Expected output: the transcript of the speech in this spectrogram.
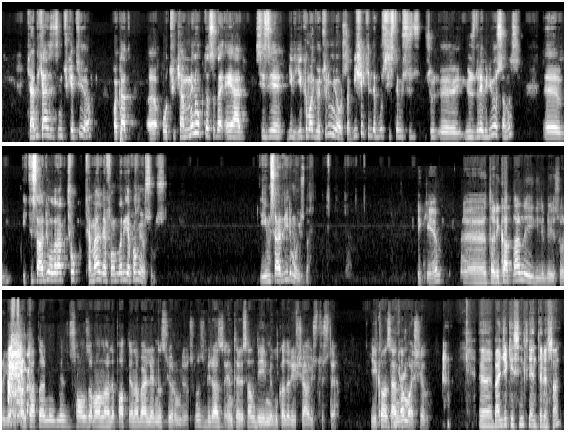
kendi kendisini tüketiyor. Fakat e, o tükenme noktası da eğer sizi bir yıkıma götürmüyorsa, bir şekilde bu sistemi sü- e, yüzdürebiliyorsanız e, iktisadi olarak çok temel reformları yapamıyorsunuz. İyimser değilim o yüzden. Peki. Ee, tarikatlarla ilgili bir soru geldi. Tarikatlarla ilgili son zamanlarda patlayan haberleri nasıl yorumluyorsunuz? Biraz enteresan değil mi bu kadar ifşa üst üste? İlkan senden başlayalım. E, bence kesinlikle enteresan.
